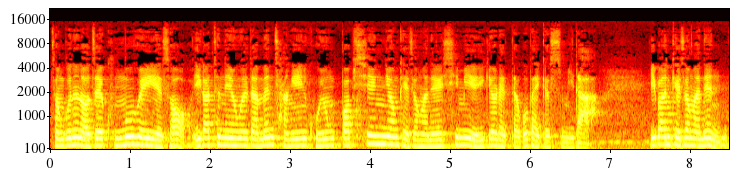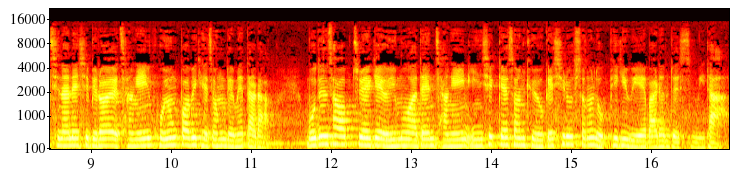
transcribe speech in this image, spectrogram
정부는 어제 국무회의에서 이 같은 내용을 담은 장애인 고용법 시행령 개정안을 심의 의결했다고 밝혔습니다. 이번 개정안은 지난해 11월 장애인 고용법이 개정됨에 따라 모든 사업주에게 의무화된 장애인 인식 개선 교육의 실효성을 높이기 위해 마련됐습니다.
